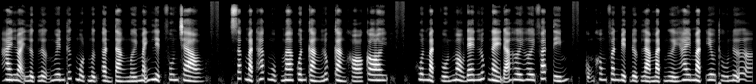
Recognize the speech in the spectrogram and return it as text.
hai loại lực lượng nguyên thức một mực ẩn tàng mới mãnh liệt phun trào. Sắc mặt hắc ngục ma quân càng lúc càng khó coi. Khuôn mặt vốn màu đen lúc này đã hơi hơi phát tím, cũng không phân biệt được là mặt người hay mặt yêu thú nữa.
